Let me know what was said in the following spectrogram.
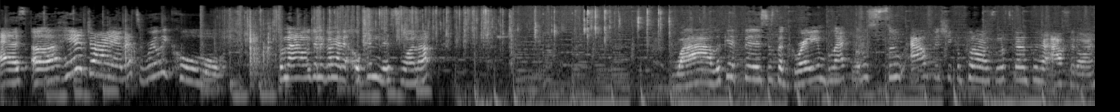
as a hair dryer. That's really cool. So now we're gonna go ahead and open this one up. Wow, look at this. It's a gray and black little suit outfit she can put on. So let's go and put her outfit on.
